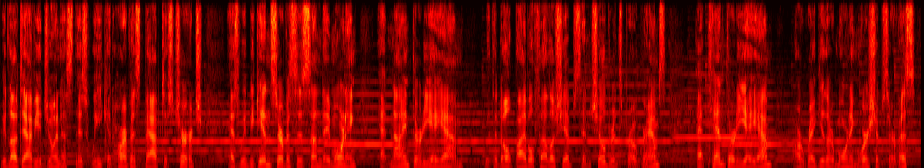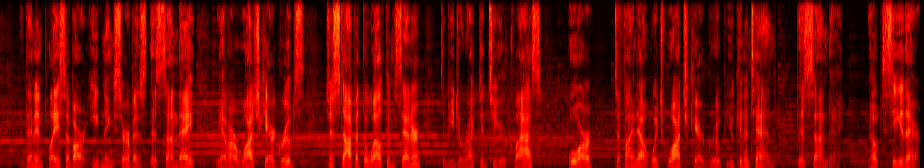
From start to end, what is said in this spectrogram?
We'd love to have you join us this week at Harvest Baptist Church as we begin services Sunday morning at 9:30 a.m. with adult Bible fellowships and children's programs. At 10:30 a.m., our regular morning worship service. And then in place of our evening service this Sunday, we have our watch care groups just stop at the Welcome Center to be directed to your class or to find out which watch care group you can attend this Sunday. We hope to see you there.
